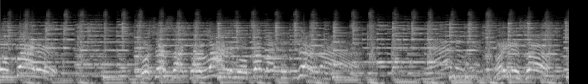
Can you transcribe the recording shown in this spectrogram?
compadre. No seas acolado, toma tu chela. Claro, Ahí está.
